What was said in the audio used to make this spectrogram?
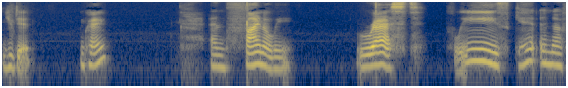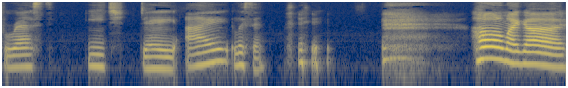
you did. Okay? And finally, rest. Please get enough rest each day. I listen. oh my God.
